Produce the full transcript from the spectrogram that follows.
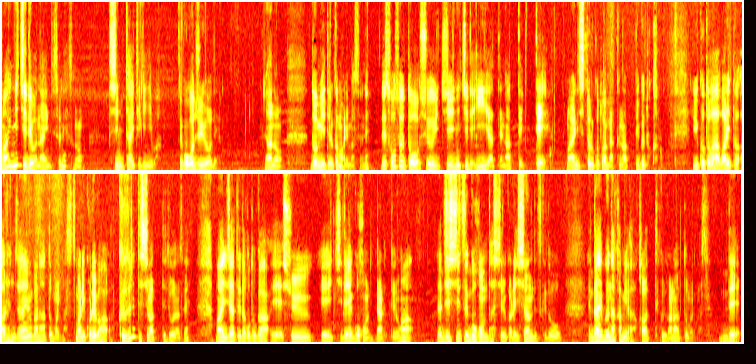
毎日ではないんですよねその身体的には。でここ重要であのどう見えてるかもありますよね。でそうすると週1日でいいやってなっていって毎日取ることはなくなっていくとかいうことは割とあるんじゃないのかなと思います。つまりこれは崩れてしまってということなんですね。毎日やってたことが、えー、週1で5本になるっていうのは実質5本出してるから一緒なんですけどだいぶ中身は変わってくるかなと思います。で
